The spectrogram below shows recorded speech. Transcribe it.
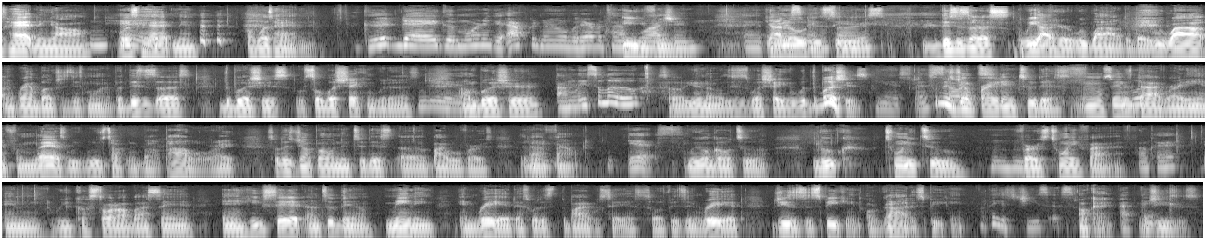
What's happening, y'all? What's happening? or what's happening? Good day, good morning, good afternoon, whatever time Evening. you're watching. and Y'all know this is. This is us. We out here. We wild today. We wild and rambunctious this morning. But this is us, the Bushes. So what's shaking with us? Yeah. I'm Busher. I'm Lisa Lou. So you know this is what's shaking with the Bushes. Yes, let's, So let's jump right into this. You know what I'm saying? Let's dive right in. From last week, we was talking about power, right? So let's jump on into this uh, Bible verse that I found. Yes. We're gonna go to Luke 22, Mm-hmm. verse 25. Okay. And we start off by saying, And he said unto them, meaning in red, that's what it's, the Bible says. So if it's in red, Jesus is speaking or God is speaking. I think it's Jesus. Okay, I think. Jesus.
